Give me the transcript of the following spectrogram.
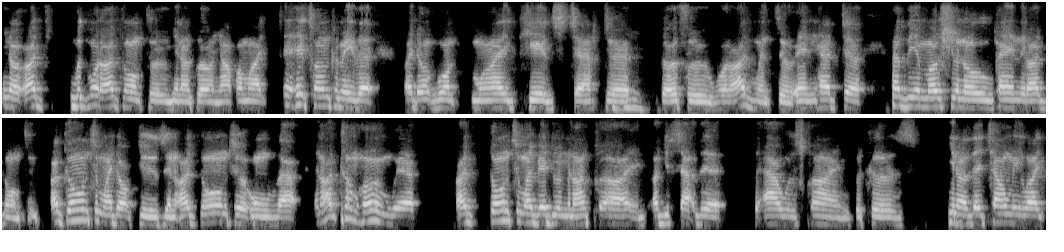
you know, I with what I've gone through, you know, growing up, I'm like, it hits home to me that I don't want my kids to have to mm-hmm. go through what I went through and had to have the emotional pain that I've gone through. I've gone to my doctors and I've gone to all that, and I've come home where I've gone to my bedroom and I've cried. I just sat there for hours crying because you know they tell me like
